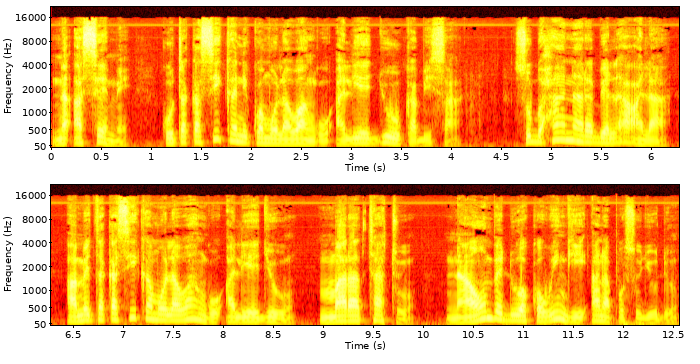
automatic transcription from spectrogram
na aseme kutakasika ni kwa Mola wangu aliye juu kabisa. Subhana rabial a'la, ametakasika mola wangu aliye juu, mara tatu, na aombe dua kwa wingi anaposujudu.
